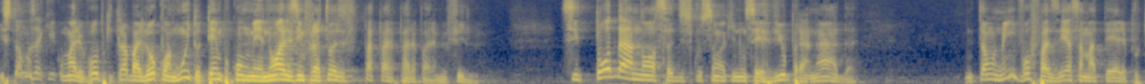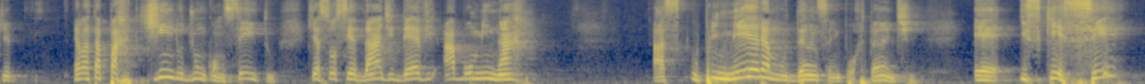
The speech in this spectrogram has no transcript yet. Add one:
estamos aqui com o Mário Volpe, que trabalhou há muito tempo com menores infratores. Para, para, para, para, meu filho. Se toda a nossa discussão aqui não serviu para nada, então nem vou fazer essa matéria, porque ela está partindo de um conceito que a sociedade deve abominar. As, a primeira mudança importante é esquecer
